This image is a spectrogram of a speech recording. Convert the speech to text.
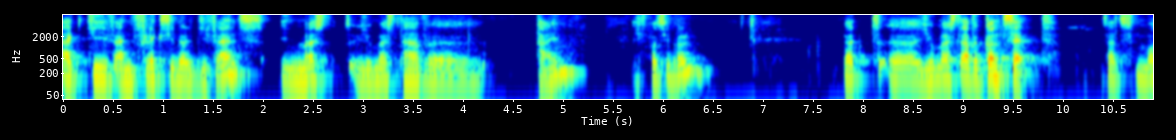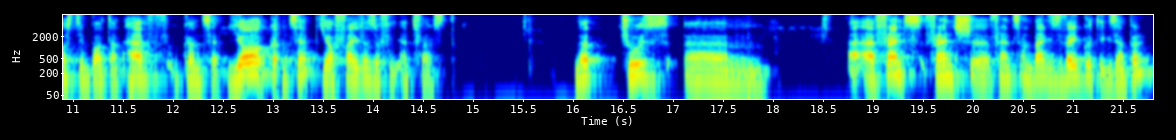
active and flexible defense, it must, you must have uh, time, if possible but uh, you must have a concept. That's most important. Have a concept. Your concept, your philosophy at first. Not choose. Uh, French French uh, handball is a very good example.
